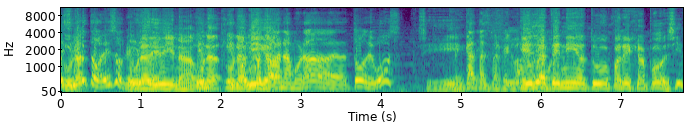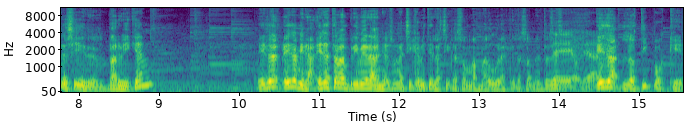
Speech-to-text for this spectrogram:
¿Es una- cierto eso que una dice? divina, Que- una- que una Polito amiga. estaba enamorada todo de vos? Sí. Me encanta el perfil bajo. Ella tenía, tuvo pareja, ¿puedo decir? decir el Barbie Ken? Ella, ella, mira, ella estaba en primer año, es una chica, viste, las chicas son más maduras que los hombres. Entonces, Sí, ella, los tipos que.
